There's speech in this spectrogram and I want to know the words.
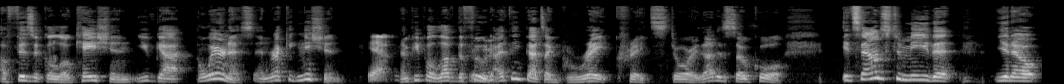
a physical location, you've got awareness and recognition. Yeah, And people love the food. I think that's a great, great story. That is so cool. It sounds to me that you know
